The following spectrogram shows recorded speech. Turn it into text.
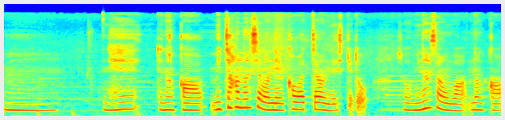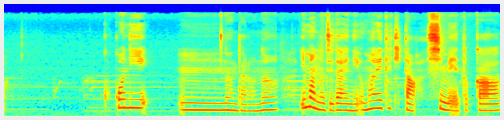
うん。ねでなんかめっちゃ話はね変わっちゃうんですけど。そう皆さんはなんかここにうんなんだろうな。今の時代に生まれてきた使命とか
